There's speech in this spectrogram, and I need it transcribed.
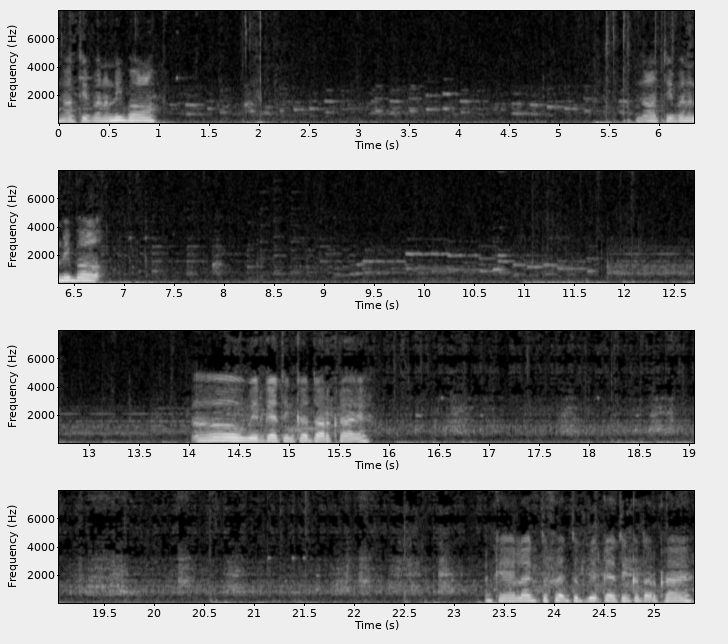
Not even a nibble. Not even a nibble. Oh, we're getting a Darkrai. Okay, I like the fact that we're getting a dark Darkrai.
